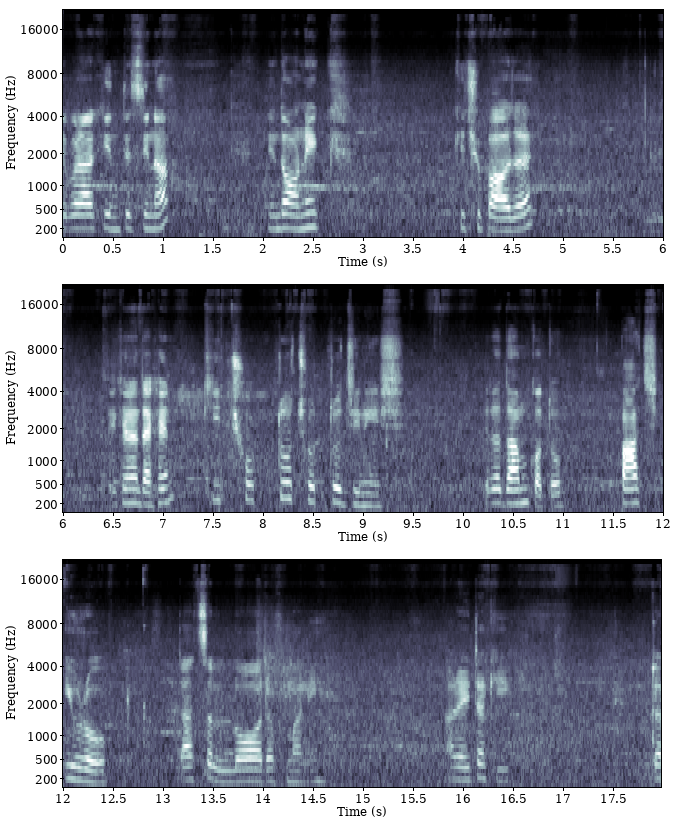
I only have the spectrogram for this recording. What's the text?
এবার আর কিনতেছি না। কিন্তু অনেক কিছু পাওয়া যায়। এখানে দেখেন, কি ছোট্ট ছোট্ট জিনিস। এটা দাম কত? পাঁচ euro. That's a lot of money আর এইটা কি? এটা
